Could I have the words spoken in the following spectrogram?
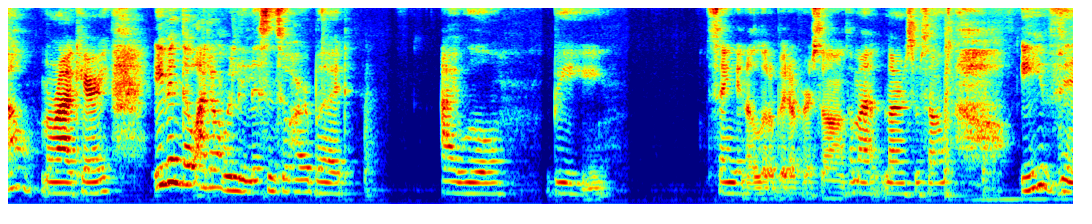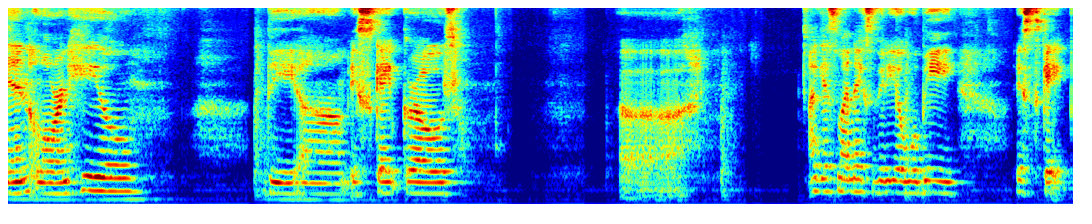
Oh, Mariah Carey. Even though I don't really listen to her, but I will be singing a little bit of her songs. I might learn some songs. Even Lauryn Hill, the um, Xscape Girls. Uh, I guess my next video will be Xscape.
